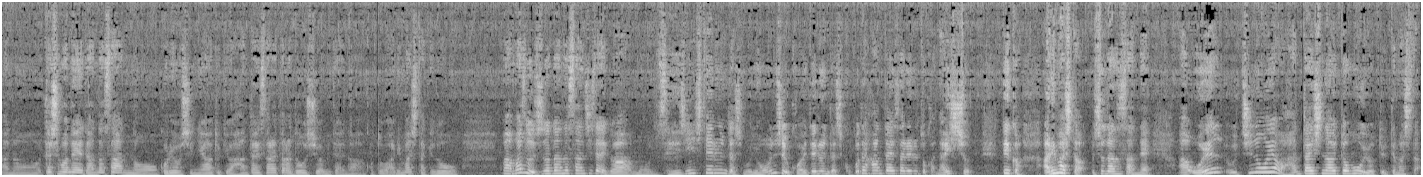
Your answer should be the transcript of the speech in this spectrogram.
あの私もね旦那さんのご両親に会う時は反対されたらどうしようみたいなことはありましたけど、まあ、まずうちの旦那さん自体がもう成人してるんだしもう40超えてるんだしここで反対されるとかないっしょ。っていうかありました。うちの旦那さんね。あ俺うちの親は反対しないと思うよって言ってました。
